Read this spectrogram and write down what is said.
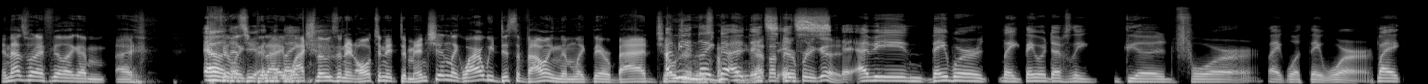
And that's what I feel like I'm I, I Oh, feel like your- did I, mean, like- watch those in an alternate dimension? Like why are we disavowing them like they're bad children? I mean, like no? I thought they were pretty good. I mean, they were like they were definitely good for like what they were. Like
